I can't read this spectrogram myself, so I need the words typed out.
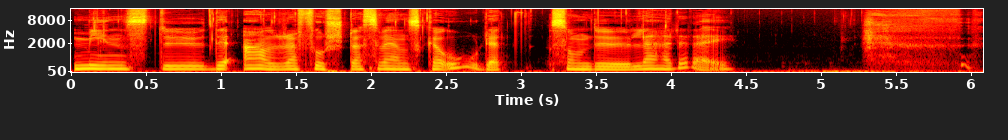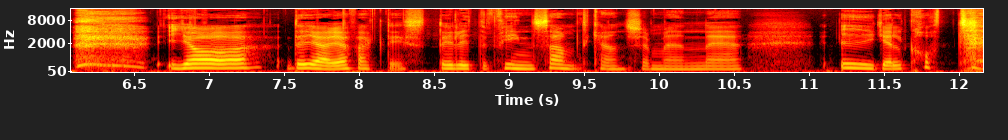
Minns du det allra första svenska ordet som du lärde dig? ja, det gör jag faktiskt. Det är lite pinsamt kanske, men eh, igelkott.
